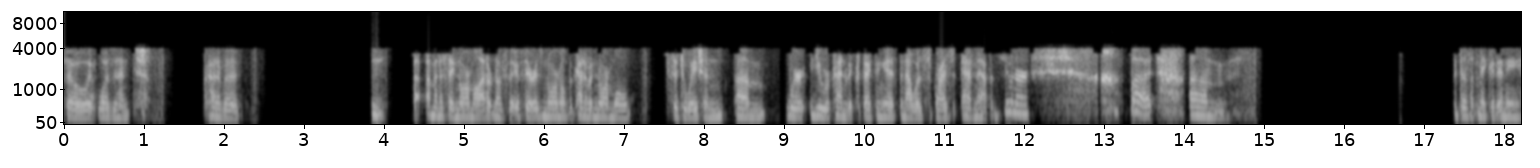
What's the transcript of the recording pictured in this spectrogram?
so it wasn't kind of a. I'm going to say normal. I don't know if if there is normal, but kind of a normal situation um, where you were kind of expecting it, and I was surprised it hadn't happened sooner. But um, it doesn't make it any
